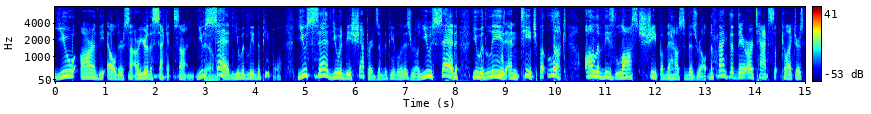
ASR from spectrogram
you are the elder son, or you're the second son. You said you would lead the people. You said you would be shepherds of the people of Israel. You said you would lead and teach. But look, all of these lost sheep of the house of Israel, the fact that there are tax collectors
